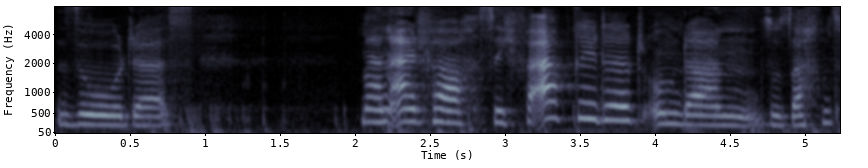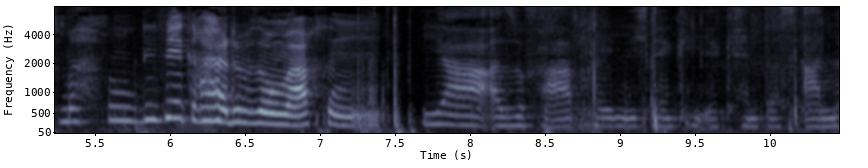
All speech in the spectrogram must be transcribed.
so, dass man einfach sich verabredet, um dann so Sachen zu machen, die wir gerade so machen. Ja, also verabreden. Ich denke, ihr kennt das alle.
